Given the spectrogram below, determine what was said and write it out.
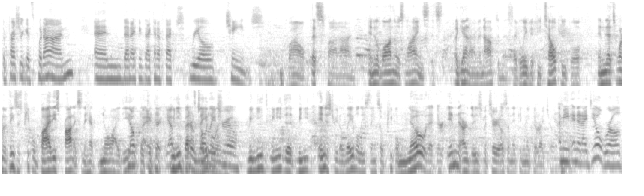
the pressure gets put on and then I think that can affect real change. Wow, that's spot on. And along those lines, it's again, I'm an optimist. I believe if you tell people, and that's one of the things is people buy these products and they have no idea. Nope, that they can yep, we need better that's labeling. Totally true. We need we need to we need industry to label these things so people know that they're in are these materials and they can make the right choice. I mean, in an ideal world,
